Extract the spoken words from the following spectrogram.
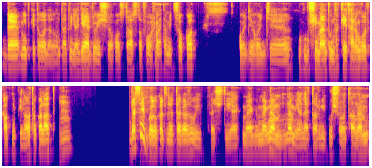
de mindkét oldalon. Tehát ugye a Gyergyó is hozta azt a formát, amit szokott, hogy, hogy simán tudnak két-három gólt kapni pillanatok alatt. Mm. De szép golokat lőttek az új pestiek, meg, meg nem, nem ilyen letargikus volt, hanem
